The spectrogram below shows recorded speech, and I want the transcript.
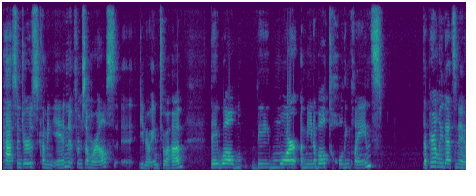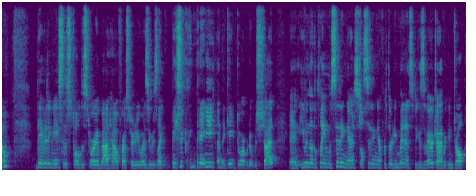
passengers coming in from somewhere else, you know, into a hub, they will be more amenable to holding planes. Apparently, that's new. David Ignatius told a story about how frustrated he was. He was like basically banging on the gate door, but it was shut. And even though the plane was sitting there and still sitting there for 30 minutes because of air traffic control,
